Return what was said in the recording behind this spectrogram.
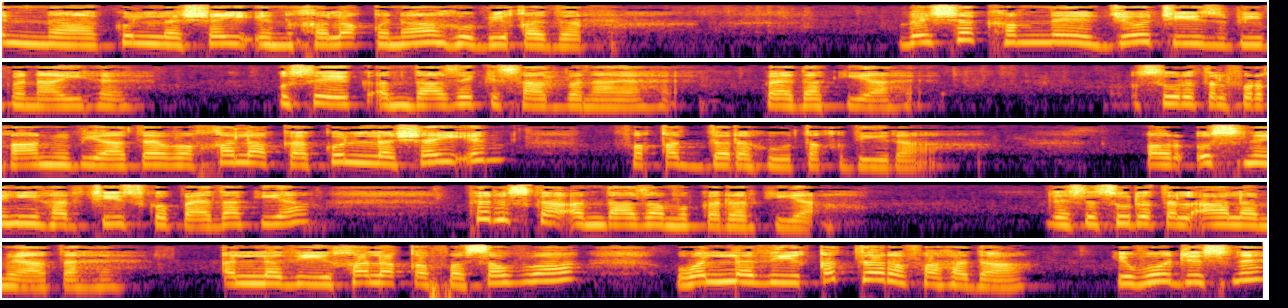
انا کل شعی ان خلق نہ قدر بے شک ہم نے جو چیز بھی بنائی ہے، اسے ایک اندازے کے ساتھ بنایا ہے، پیدا کیا ہے۔ سورت الفرقان میں بھی آتا ہے وہ خلا کا کل شعی ان فقدر تقدیرا اور اس نے ہی ہر چیز کو پیدا کیا، پھر اس کا اندازہ مقرر کیا۔ جیسے سورت العلی میں آتا ہے اللہ خلق فسوا ولدی قطر فہدا، کہ وہ جس نے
